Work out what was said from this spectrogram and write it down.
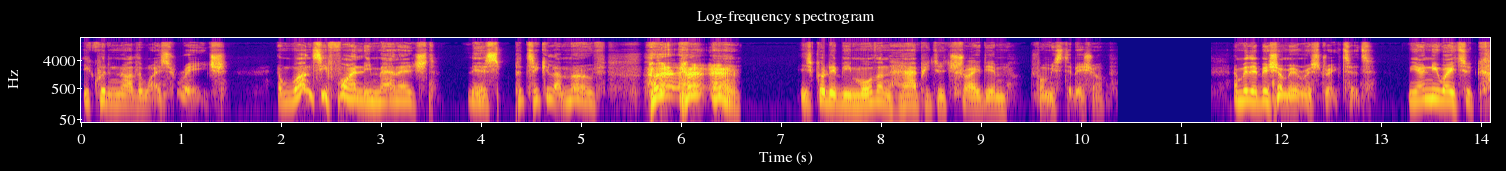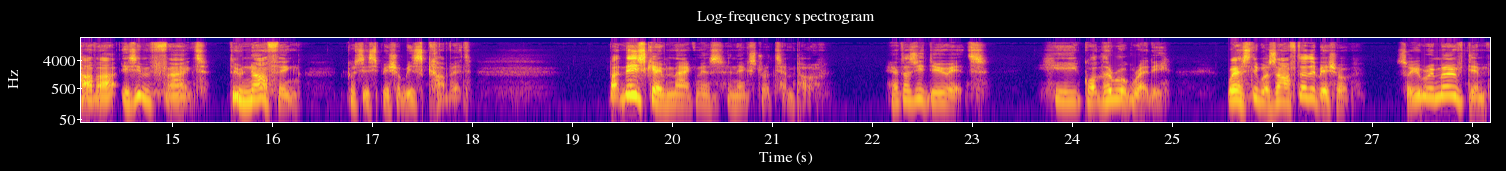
he couldn't otherwise reach. And once he finally managed this particular move, he's going to be more than happy to trade him for Mr. Bishop. And with the bishop being restricted, the only way to cover is in fact do nothing because this bishop is covered. But this gave Magnus an extra tempo. How does he do it? He got the rook ready. Wesley was after the bishop, so he removed him.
